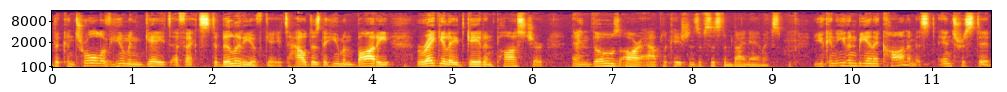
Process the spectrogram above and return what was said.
the control of human gait affect stability of gait? How does the human body regulate gait and posture? And those are applications of system dynamics. You can even be an economist interested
